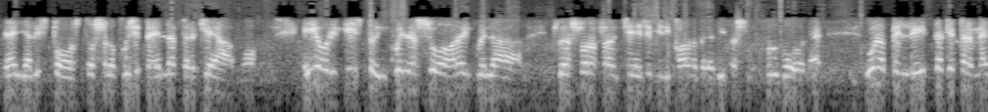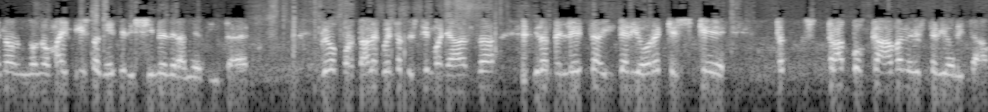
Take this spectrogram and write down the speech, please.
E lei gli ha risposto sono così bella perché amo E io ho rivisto in quella suora, in quella, quella suora francese, mi ricordo me l'ha vista sul furgone, una bellezza che per me non, non ho mai visto niente di simile nella mia vita. Eh. Volevo portare questa testimonianza di una bellezza interiore che, che traboccava nell'esteriorità.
